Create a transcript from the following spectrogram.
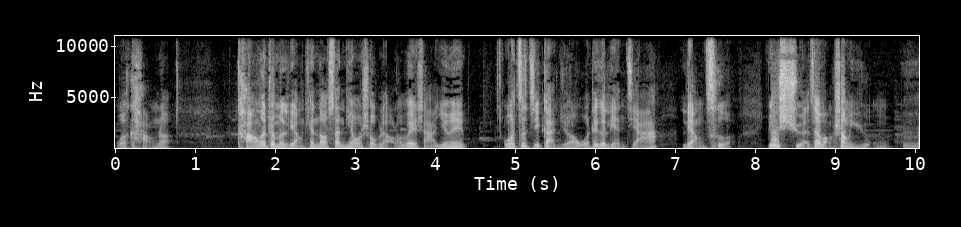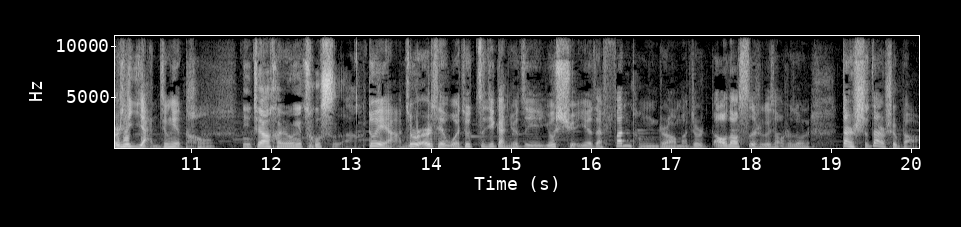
我扛着，扛了这么两天到三天，我受不了了。为啥？因为我自己感觉啊，我这个脸颊两侧有血在往上涌，嗯，而且眼睛也疼。你这样很容易猝死啊。对呀、嗯就是而且我就自己感觉自己有血液在翻腾，你知道吗？就是熬到四十个小时左右，但是实在是睡不着，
